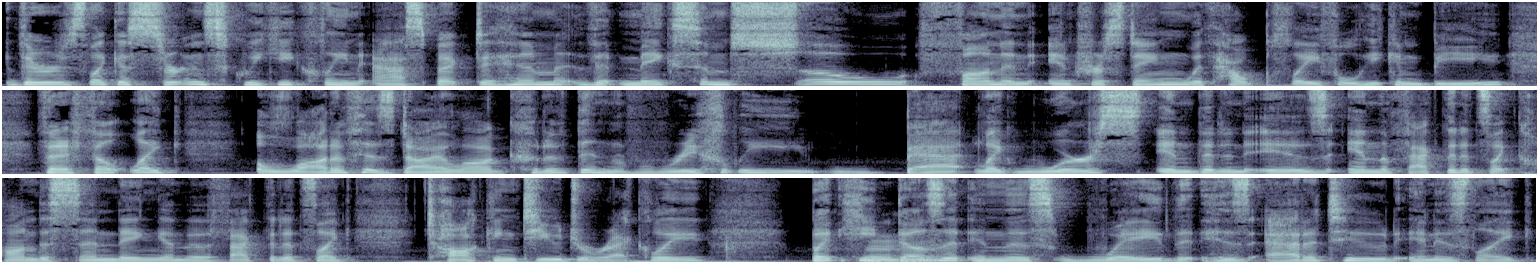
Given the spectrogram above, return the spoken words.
there's like a certain squeaky clean aspect to him that makes him so fun and interesting with how playful he can be that I felt like a lot of his dialogue could have been really bad, like worse in than it is, in the fact that it's like condescending and the fact that it's like talking to you directly, but he mm-hmm. does it in this way that his attitude and his like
